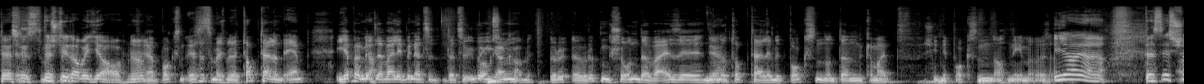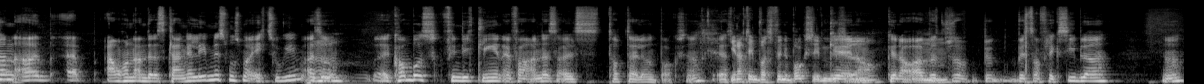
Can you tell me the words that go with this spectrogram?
das, ist ist, das steht aber hier auch. Ne? Ja, Boxen, das ist zum Beispiel der Topteil und Amp. Ich habe ja mittlerweile bin dazu, dazu übergegangen, rü- rückenschonenderweise nur Ja. noch Topteile mit Boxen und dann kann man halt verschiedene Boxen auch nehmen. Also, Ja, ja, ja. Das ist schon äh, äh, auch ein anderes Klangerlebnis, muss man echt zugeben. Also Mhm. äh, Kombos, finde ich, klingen einfach anders als Topteile und Box. Ja? Je nachdem, was für eine Box eben ist. Genau, Ja. genau. Aber Mhm. du b- bist auch flexibler. Ja?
